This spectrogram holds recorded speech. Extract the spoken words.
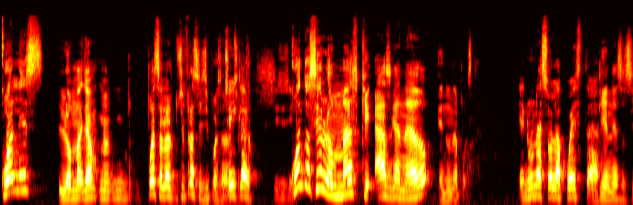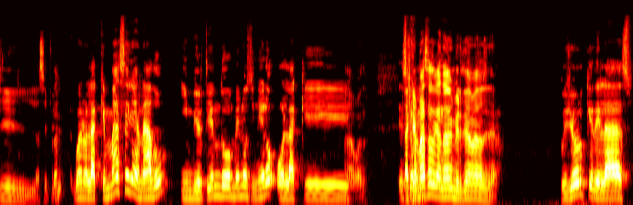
¿Cuál es lo más... ya, mm, ¿Puedes hablar tus cifras? Sí, sí puedes hablar. Sí, claro. Sí, sí, sí. ¿Cuánto ha sido lo más que has ganado en una apuesta? En una sola apuesta. ¿Tienes así la cifra? Bueno, la que más he ganado invirtiendo menos dinero o la que... Ah, bueno. es La que bueno, más has ganado invirtiendo menos dinero. Pues yo creo que de las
